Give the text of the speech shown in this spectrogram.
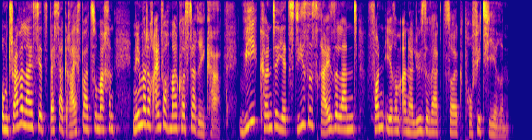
Um Travelize jetzt besser greifbar zu machen, nehmen wir doch einfach mal Costa Rica. Wie könnte jetzt dieses Reiseland von Ihrem Analysewerkzeug profitieren?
